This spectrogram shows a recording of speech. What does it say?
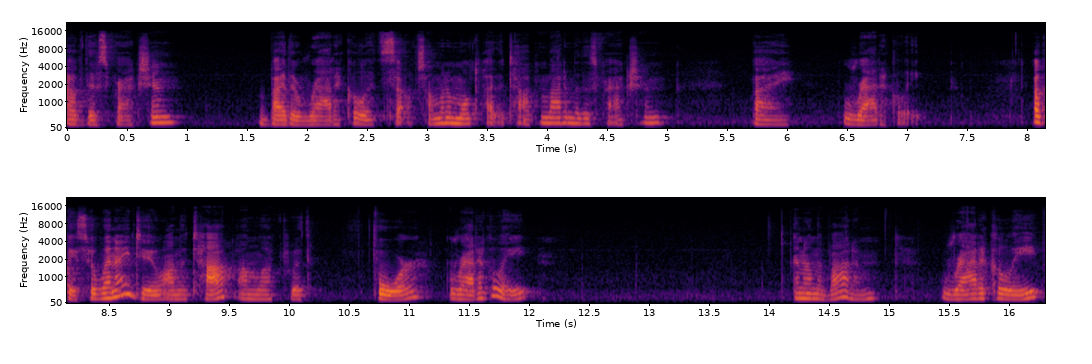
of this fraction by the radical itself. So I'm going to multiply the top and bottom of this fraction by radical 8. Okay, so when I do, on the top, I'm left with 4 radical 8. And on the bottom, radical 8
